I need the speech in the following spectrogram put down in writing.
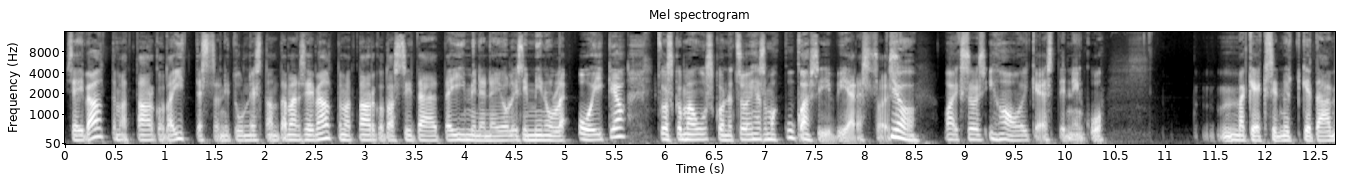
Se ei välttämättä tarkoita itsessäni, tunnistan tämän, se ei välttämättä tarkoita sitä, että ihminen ei olisi minulle oikea, koska mä uskon, että se on ihan sama kuka siinä vieressä olisi. Joo. Vaikka se olisi ihan oikeasti niin kuin, mä keksin nyt ketään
